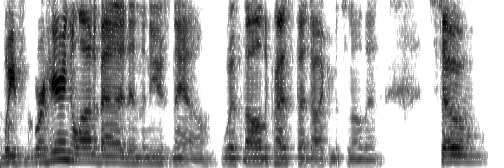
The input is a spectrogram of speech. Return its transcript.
we've we're hearing a lot about it in the news now with all the classified documents and all that. So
